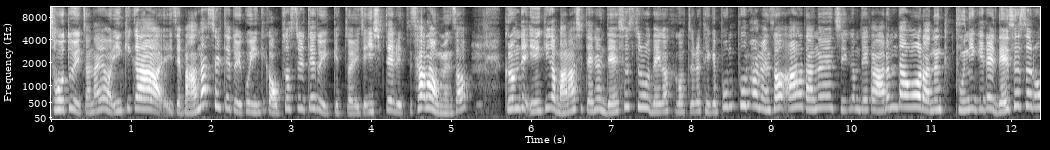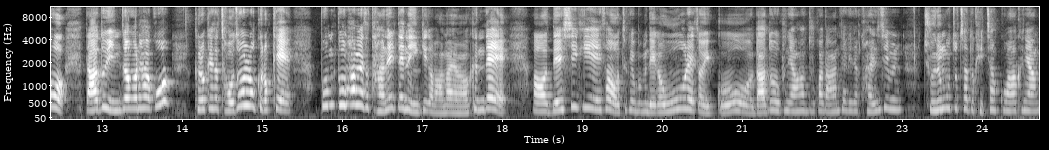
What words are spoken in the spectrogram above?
저도 있잖아요. 인기가 이제 많았을 때도 있고 인기가 없었을 때도 있겠죠. 이제 20대를 이제 살아오면서 그런데 인기가 많았을 때는 내 스스로 내 내가 그것들을 되게 뿜뿜하면서 아 나는 지금 내가 아름다워라는 그 분위기를 내 스스로 나도 인정을 하고 그렇게 해서 저절로 그렇게 뿜뿜하면서 다닐 때는 인기가 많아요. 근데 어, 내 시기에서 어떻게 보면 내가 우울해져 있고 나도 그냥 아, 누가 나한테 그냥 관심 주는 것조차도 귀찮고 아, 그냥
